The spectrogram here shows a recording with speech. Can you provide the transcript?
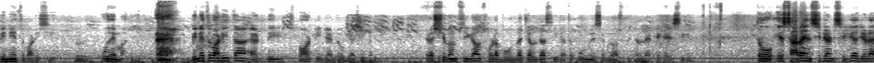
ਬਿਨੇ ਤਵਾੜੀ ਸੀ ਉਹਦੇ ਮਾਰੀ ਬਿਨੇ ਤਵਾੜੀ ਤਾਂ ਐਟ ਦੀ ਸਪੌਟ ਹੀ ਡੈੱਡ ਹੋ ਗਿਆ ਸੀਗਾ। ਜਿਹੜਾ ਸ਼ਿਵਮ ਸੀਗਾ ਉਹ ਥੋੜਾ ਬੋਲਦਾ ਚੱਲਦਾ ਸੀਗਾ ਤੇ ਉਹਨੂੰ ਸਿਵਲ ਹਸਪੀਟਲ ਲੈ ਕੇ ਗਏ ਸੀਗੇ। ਤੋ ਇਹ ਸਾਰਾ ਇਨਸੀਡੈਂਟ ਸੀਗਾ ਜਿਹੜਾ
